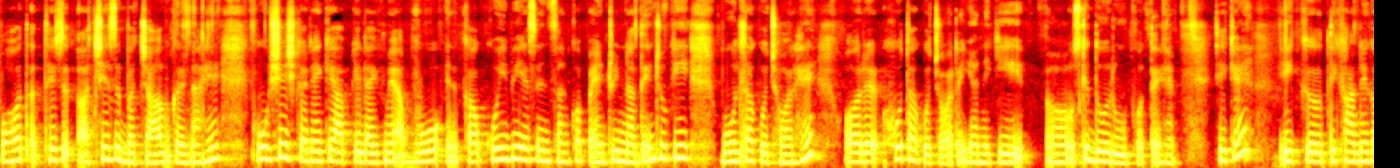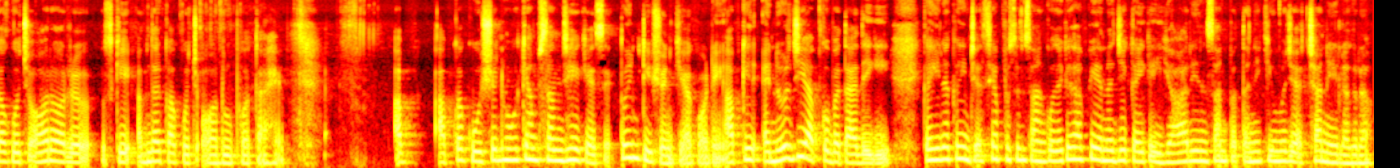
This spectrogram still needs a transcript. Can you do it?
बहुत अच्छे अच्छे से बचाव करना है। कोशिश करें कि आपकी लाइफ में अब वो का कोई भी ऐसे इंसान को आप एंट्री ना दें, जो कि बोलता कुछ और है और होता कुछ और है, यानी कि उसके दो रूप होते हैं। ठीक है? एक दिखाने का कुछ और और उसके अंदर का कुछ और रूप होता है। आपका क्वेश्चन होगा कि हम समझे कैसे? तो इंट्यूशन के अकॉर्डिंग आपकी एनर्जी आपको बता देगी। कहीं ना कहीं जैसे आप उस इंसान को देखें तो आपकी एनर्जी कहीं कहीं, यार इंसान पता नहीं कि मुझे अच्छा नहीं लग रहा।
